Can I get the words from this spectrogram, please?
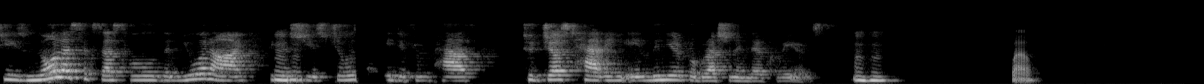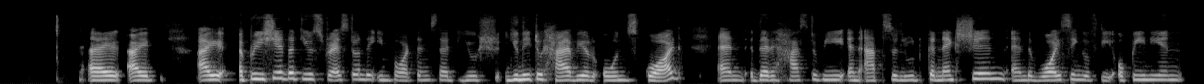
She's no less successful than you and I because mm-hmm. she has chosen a different path to just having a linear progression in their careers. Mm-hmm. Wow. I I I appreciate that you stressed on the importance that you sh- you need to have your own squad and there has to be an absolute connection and the voicing of the opinion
